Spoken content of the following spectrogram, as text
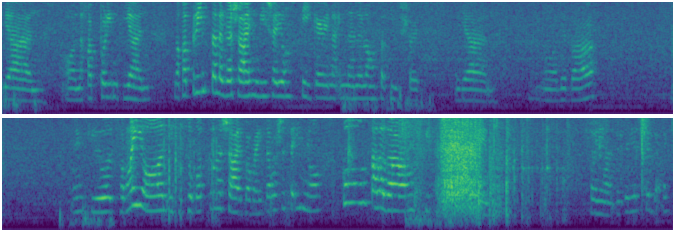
Yan. O, naka-print yan. Naka-print talaga siya, hindi siya yung sticker na inano lang sa t-shirt. Ayan. O, diba? Ang cute. So, ngayon, isusukot ko na siya. Ipapakita ko siya sa inyo kung talagang fit siya sa akin. So, yan. Ito yan siya, guys.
